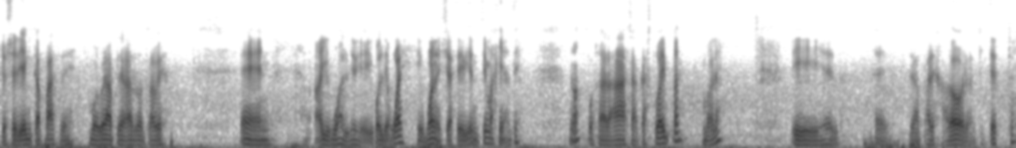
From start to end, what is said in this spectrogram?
yo sería incapaz de volver a plegarlo otra vez en igual de, igual de guay. Y bueno, y si hace bien, te imagínate, ¿no? Pues ahora sacas tu iPad, ¿vale? Y el, aparejador, el arquitecto,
